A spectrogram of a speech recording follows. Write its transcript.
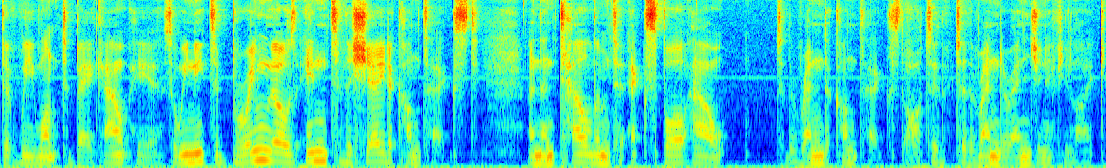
that we want to bake out here. So we need to bring those into the shader context and then tell them to export out to the render context or to, to the render engine if you like.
